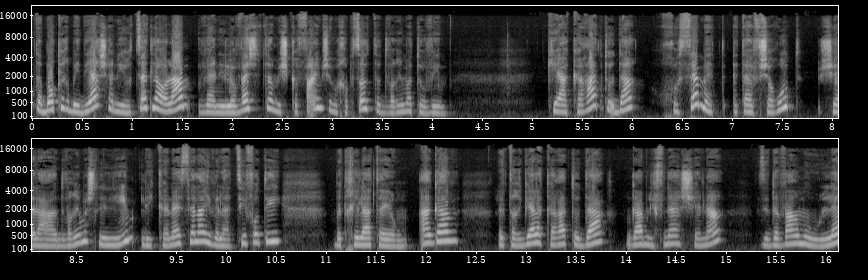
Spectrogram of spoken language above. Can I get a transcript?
את הבוקר בידיעה שאני יוצאת לעולם ואני לובשת את המשקפיים שמחפשות את הדברים הטובים. כי ההכרת תודה חוסמת את האפשרות של הדברים השליליים להיכנס אליי ולהציף אותי בתחילת היום. אגב, לתרגל הכרת תודה גם לפני השינה זה דבר מעולה,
